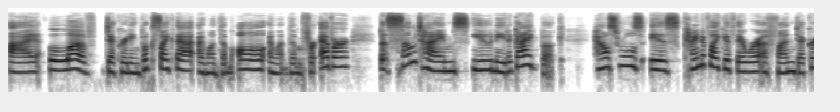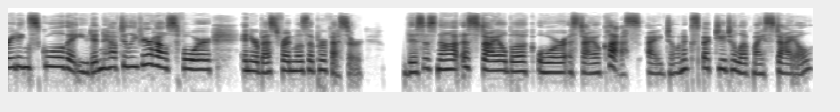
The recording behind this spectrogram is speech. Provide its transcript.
I love decorating books like that. I want them all. I want them forever. But sometimes you need a guidebook. House rules is kind of like if there were a fun decorating school that you didn't have to leave your house for and your best friend was a professor. This is not a style book or a style class. I don't expect you to love my style.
